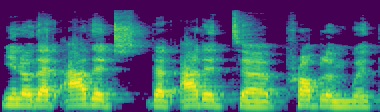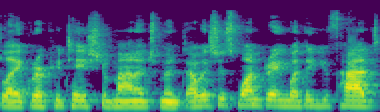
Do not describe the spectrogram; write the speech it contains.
you know that added that added uh, problem with like reputation management. I was just wondering whether you've had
